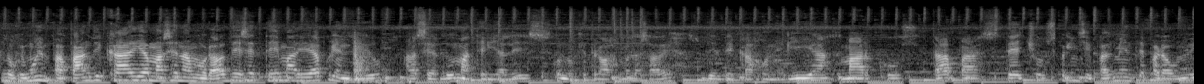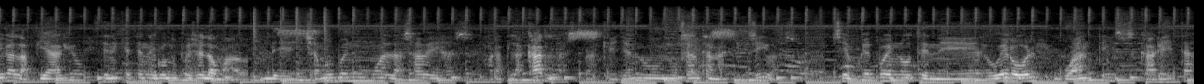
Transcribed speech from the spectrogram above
Nos fuimos empapando y cada día más enamorados de ese tema. He aprendido a hacer los materiales con los que trabajamos las abejas desde cajonería, marcos, tapas, techos, principalmente para uno ir al apiario tiene que tener uno pues el ahumado. Le echamos buen humo a las abejas para aplacarlas, para que ellas no, no sean tan agresivas. Siempre es bueno tener overol, guantes, careta,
